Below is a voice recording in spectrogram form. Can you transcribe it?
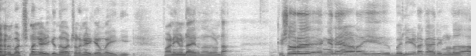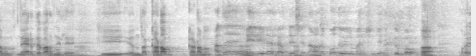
ആണ് ഭക്ഷണം കഴിക്കുന്നത് ഭക്ഷണം കഴിക്കാൻ വൈകി. പണിയുണ്ടായിരുന്നു അതുകൊണ്ടാ. കിഷോർ എങ്ങനെയാണ് ഈ ബലിയുടെ കാര്യങ്ങൾ നേരത്തെ പറഞ്ഞില്ലേ ഈ എന്താ കടം കടം അത് ബലിയുടെ അല്ല ഉദ്ദേശിച്ചത് നമ്മൾ പൊതുവെ ഒരു മനുഷ്യൻ ജനിക്കുമ്പോൾ കുറെ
